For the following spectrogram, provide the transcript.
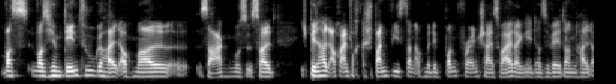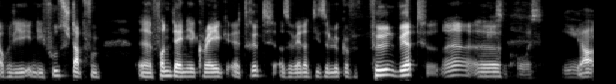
was, was ich in dem Zuge halt auch mal äh, sagen muss, ist halt, ich bin halt auch einfach gespannt, wie es dann auch mit dem Bond-Franchise weitergeht. Also wer dann halt auch in die, in die Fußstapfen äh, von Daniel Craig äh, tritt, also wer da diese Lücke füllen wird. Ne, äh, groß. Ja,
